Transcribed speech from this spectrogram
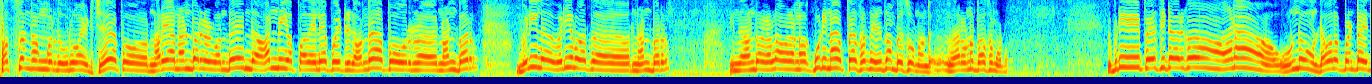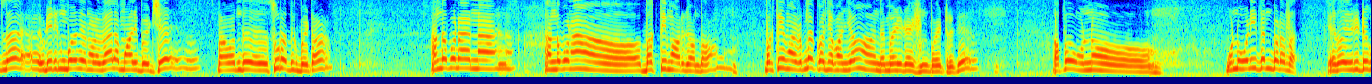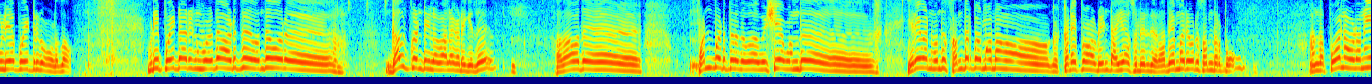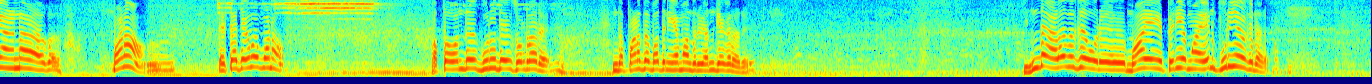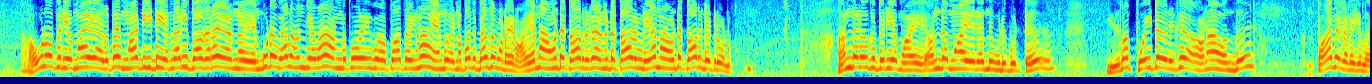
சத்சங்கம்ங்கிறது உருவாயிடுச்சு. இப்போது நிறையா நண்பர்கள் வந்து இந்த ஆன்மீக பாதையிலே போயிட்டுருக்காங்க. அப்போது ஒரு ந- நண்பர் வெளியில் வெளியுலகத்தில் ஒரு நண்பர் இந்த நண்பர்கள்லாம் நாங்கள் கூடினா பேசுகிறது இதுதான் பேசுவோம் நாங்கள் வேறு ஒன்றும் பேச மாட்டோம். இப்படி பேசிகிட்டே இருக்கோம். ஆனால் ஒன்றும் டெவலப்மெண்ட்டாக இல்லை. இப்படி இருக்கும்போது என்னோடய வேலை மாறி போயிடுச்சு. நான் வந்து சூரத்துக்கு போயிட்டேன். அங்கே போனால் என்ன? அங்கே போனால் பக்தி மார்க்கம் வந்தோம் பக்தி மார்க்கத்தில் கொஞ்சம் கொஞ்சம் இந்த மெடிடேஷன் போயிட்டுருக்கு. அப்போது ஒன்றும் ஒன்றும் ஒளி தென்படலை. ஏதோ இருட்டுக்குள்ளேயே போயிட்டுருக்கோம் அவ்வளோதான் இப்படி போயிட்டா இருக்கும்பொழுது அடுத்து வந்து ஒரு கல்ஃப் கண்ட்ரியில் வேலை கிடைக்குது. அதாவது பண்படுத்துறது விஷயம் வந்து இறைவன் வந்து சந்தர்ப்பமாக தான் கிடைப்போம் அப்படின்ட்டு ஐயா சொல்லியிருக்காரு. அதே மாதிரி ஒரு சந்தர்ப்பம். அங்கே போன உடனே என்ன பணம். எக்கச்சக்கமாக பணம். அப்போ வந்து குருதேவ் சொல்கிறாரு இந்த பணத்தை பார்த்து நீ ஏமாந்துருவியான்னு கேட்குறாரு இந்த அளவுக்கு ஒரு மாயை பெரிய மாயைன்னு புரிய வைக்கிறாரு. அவ்வளோ பெரிய மாயை அதில் போய் மாட்டிக்கிட்டு எல்லாரையும் பார்க்குறேன் எங்கள் என் கூட வேலை செஞ்சவன் அங்கே போய் பார்த்தீங்கன்னா எங்கள் என்னை பார்த்து பேச மாட்டேங்கிறான். ஏன்னா அவன்கிட்ட கார் இருக்கா? என்கிட்ட கார் இல்லையா? நான் அவன்கிட்ட கார் கட்டுருவணும். அந்த அளவுக்கு பெரிய மாயை. அந்த மாயையிலேருந்து விடுபட்டு இதெல்லாம் போயிட்டே இருக்குது ஆனால் வந்து பாதை கிடைக்கல.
